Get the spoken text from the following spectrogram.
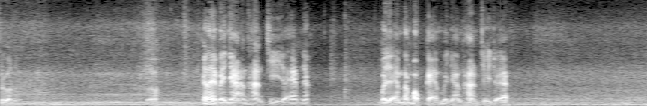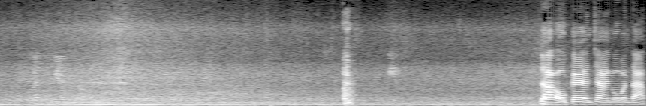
sườn Được. cái này về nhà anh hàn trì cho em nha. Bây giờ em đang bọc kẽm về nhà anh hàn trì cho em. Dạ ok anh trai Ngô Văn Đạt.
